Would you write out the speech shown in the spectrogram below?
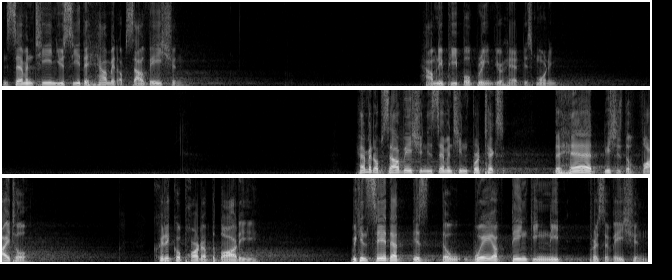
In 17, you see the helmet of salvation. How many people bring your head this morning? Helmet of salvation in 17 protects the head, which is the vital, critical part of the body. We can say that this, the way of thinking need preservation.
